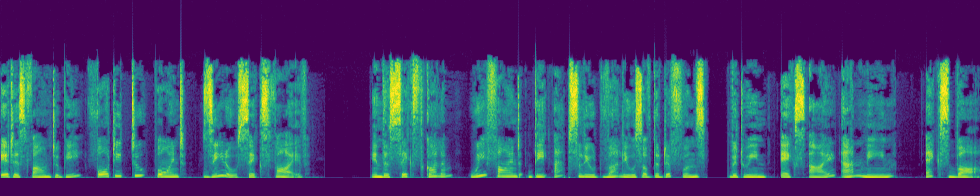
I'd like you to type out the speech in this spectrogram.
It is found to be 42.065. In the sixth column, we find the absolute values of the difference between xi and mean x bar.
